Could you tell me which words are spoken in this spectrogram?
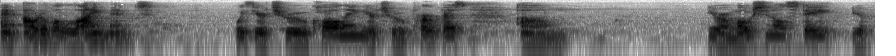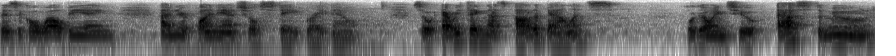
and out of alignment with your true calling, your true purpose, um, your emotional state, your physical well-being, and your financial state right now. So everything that's out of balance, we're going to ask the moon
